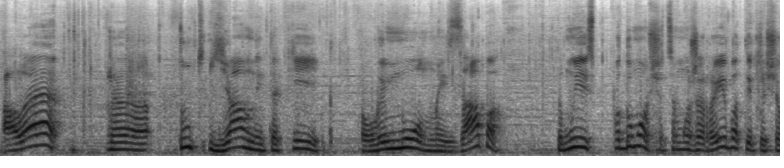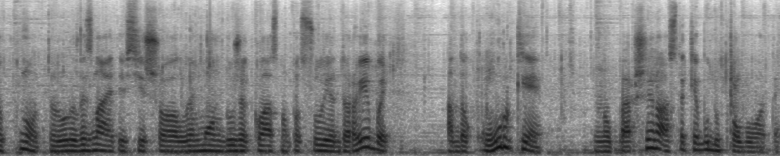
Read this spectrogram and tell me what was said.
Але е, тут явний такий лимонний запах. Тому я подумав, що це може риба, типу, щоб, ну, ви знаєте всі, що лимон дуже класно пасує до риби, а до курки, ну, перший раз таке буду пробувати.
